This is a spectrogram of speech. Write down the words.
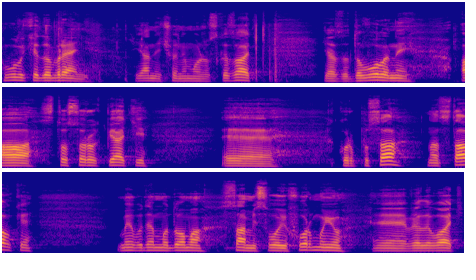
вулики добрені. Я нічого не можу сказати. Я задоволений. А 145 е, корпуса, надставки. Ми будемо вдома самі своєю формою е, виливати.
